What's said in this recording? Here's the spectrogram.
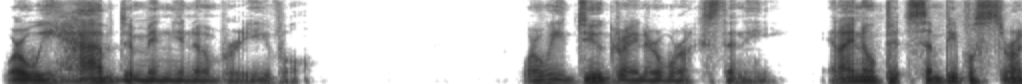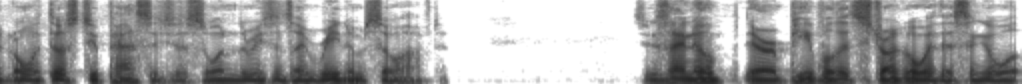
where we have dominion over evil, where we do greater works than he. And I know some people struggle with those two passages. It's one of the reasons I read them so often. It's because I know there are people that struggle with this and go, well,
